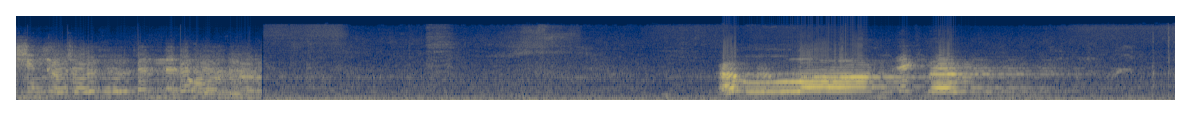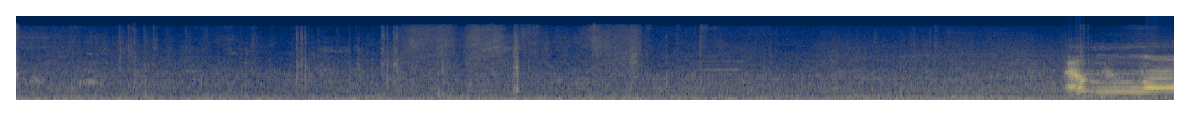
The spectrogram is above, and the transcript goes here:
şimdi özü cennete uğurluyoruz. Allahu Ekber. Allahu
